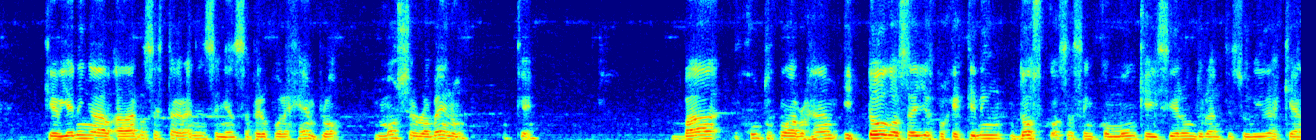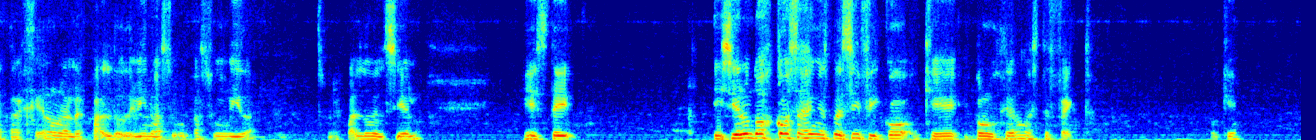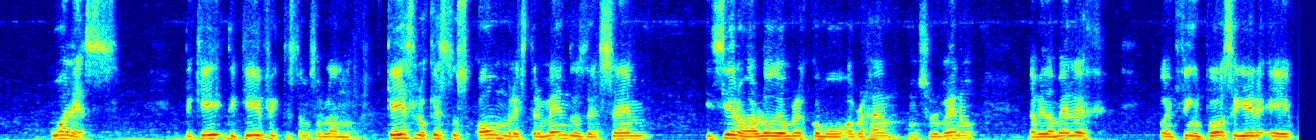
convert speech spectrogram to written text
que vienen a, darnos esta gran enseñanza. Pero, por ejemplo, Moshe Rabenu, ¿okay? va junto con Abraham y todos ellos, porque tienen dos cosas en común que hicieron durante su vida, que atrajeron el respaldo divino a su, a su vida, el respaldo del cielo. Este, hicieron dos cosas en específico que produjeron este efecto. ¿Ok? ¿Cuál es? ¿De qué, ¿De qué efecto estamos hablando? ¿Qué es lo que estos hombres tremendos de Sem hicieron? Hablo de hombres como Abraham, Moshe David Amelech, o en fin, puedo seguir eh,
